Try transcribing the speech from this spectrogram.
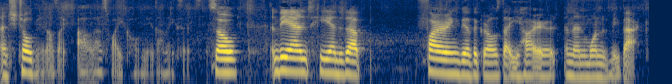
And she told me, and I was like, oh, that's why he called me. That makes sense. So in the end, he ended up firing the other girls that he hired and then wanted me back,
